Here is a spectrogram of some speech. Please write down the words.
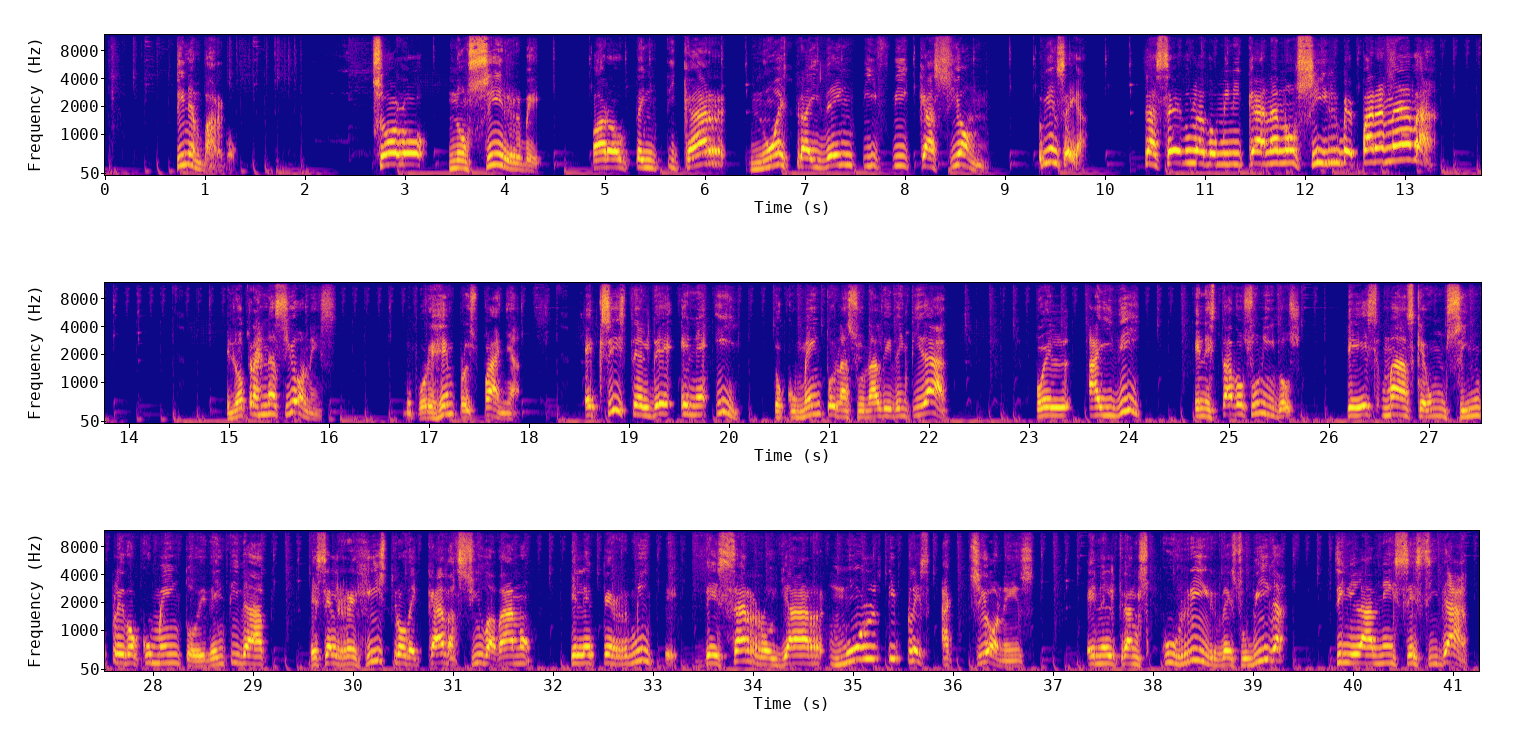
Sin embargo, solo nos sirve para autenticar nuestra identificación. Bien sea, la cédula dominicana no sirve para nada. En otras naciones, como por ejemplo España, existe el DNI, Documento Nacional de Identidad, o el ID en Estados Unidos, que es más que un simple documento de identidad, es el registro de cada ciudadano que le permite desarrollar múltiples acciones en el transcurrir de su vida sin la necesidad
